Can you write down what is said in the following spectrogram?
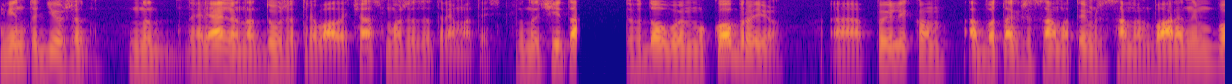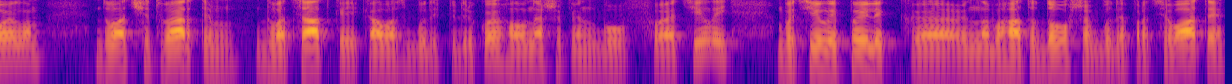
він тоді вже ну, реально на дуже тривалий час може затриматись. Вночі так годовуємо коброю, е, пиліком або так же само тим же самим вареним бойлом. 24-м, 20-ка, яка у вас буде під рукою. Головне, щоб він був е, цілий, бо цілий пилік е, він набагато довше буде працювати.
